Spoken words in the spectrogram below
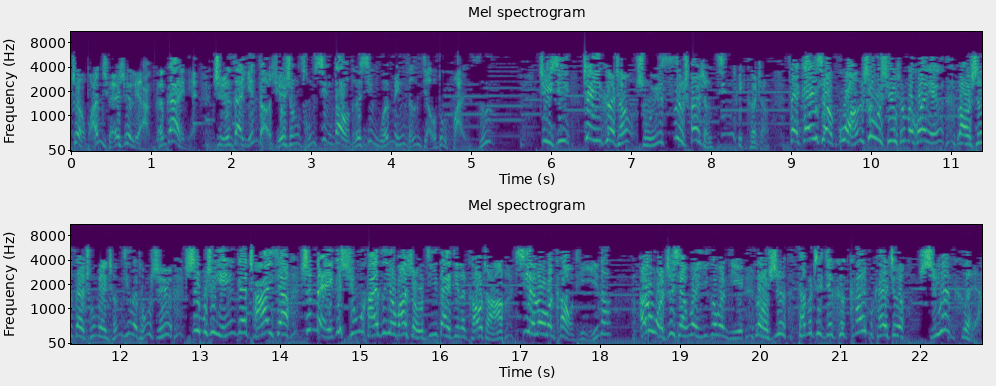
这完全是两个概念，旨在引导学生从性道德、性文明等角度反思。据悉，这一课程属于四川省精品课程，在该校广受学生的欢迎。老师在出面澄清的同时，是不是也应该查一下是哪个熊孩子又把手机带进了考场，泄露了考题呢？而我只想问一个问题：老师，咱们这节课开不开这实验课呀？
